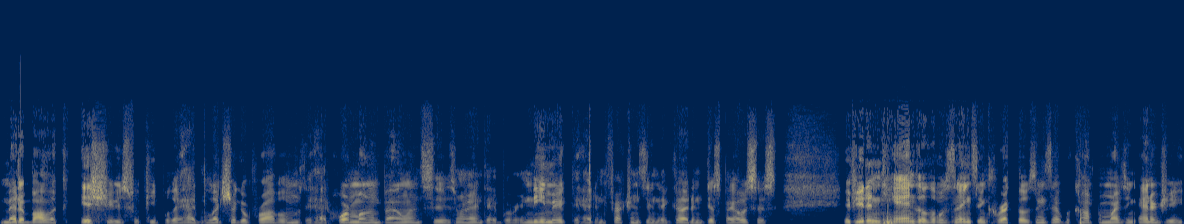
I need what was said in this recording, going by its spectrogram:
metabolic issues for people. They had blood sugar problems, they had hormone imbalances, right? They were anemic, they had infections in their gut and dysbiosis. If you didn't handle those things and correct those things that were compromising energy,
